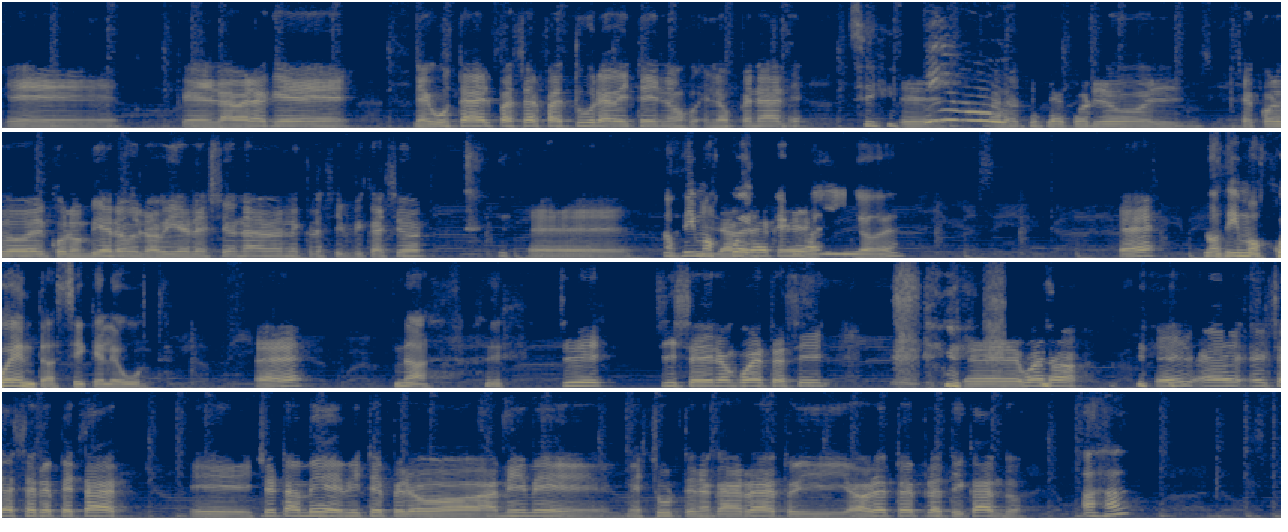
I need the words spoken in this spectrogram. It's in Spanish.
eh, que la verdad que le gusta a él pasar factura, viste, en los, en los penales. Sí. Eh, se acordó, el, se acordó del colombiano que lo había lesionado en la clasificación. Eh, Nos dimos cuenta, que- Lilo, ¿eh? ¿Eh? Nos dimos cuenta, así que le gusta. ¿Eh? Nada. Sí, sí se dieron cuenta, sí. Eh, bueno, él, él- él se hace respetar. Eh, yo también, viste, pero a mí me, me surten a cada rato y ahora estoy practicando Ajá.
